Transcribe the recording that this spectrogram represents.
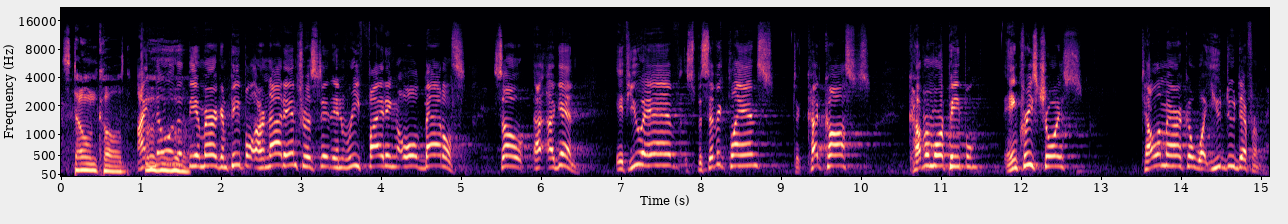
Stone cold. I know that the American people are not interested in refighting old battles. So, uh, again, if you have specific plans to cut costs, cover more people, increase choice, tell America what you do differently.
